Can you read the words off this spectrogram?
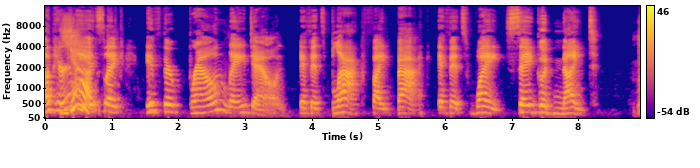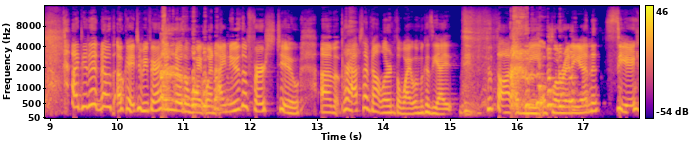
apparently yeah. it's like if they're brown, lay down. If it's black, fight back. If it's white, say good night. I didn't know. Th- okay, to be fair, I didn't know the white one. I knew the first two. Um, perhaps I've not learned the white one because yeah, I, the thought of me, a Floridian, seeing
